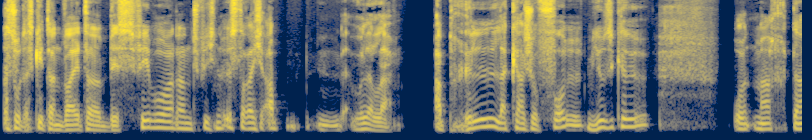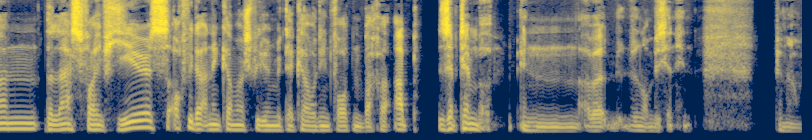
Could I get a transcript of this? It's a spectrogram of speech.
Achso, das geht dann weiter bis Februar, dann spiele ich in Österreich ab, äh, April La Cage voll, Musical und mache dann The Last Five Years auch wieder an den Kammerspielen mit der Caroline Fortenbacher ab September in, aber noch ein bisschen hin. Genau.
